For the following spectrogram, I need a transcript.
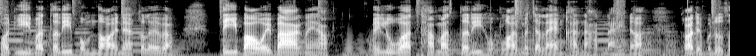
พอดีมัตเตอรี่ผมน้อยนะ ก็เลยแบบตีเบาไว้บ้างนะครับ ไม่รู้ว่าถ้ามัตเตอรี่ 600 มันจะแรงขนาดไหนเนาะก็เดี๋ยวมาดูส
